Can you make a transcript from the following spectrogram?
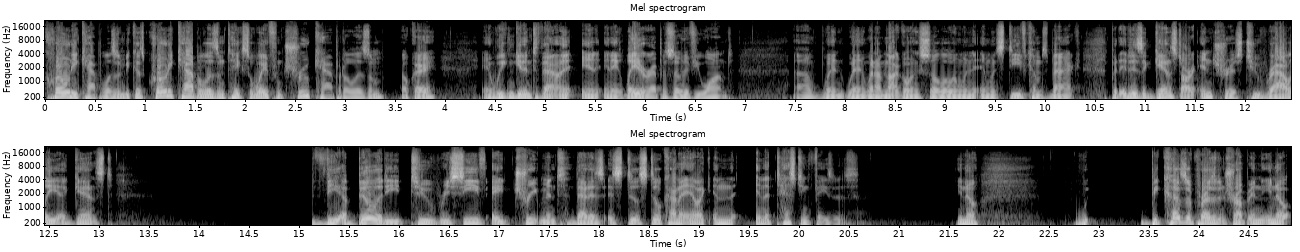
crony capitalism because crony capitalism takes away from true capitalism. Okay, and we can get into that in, in a later episode if you want. Uh, when, when when I'm not going solo and when and when Steve comes back, but it is against our interest to rally against the ability to receive a treatment that is, is still still kind of like in the, in the testing phases. You know, we, because of President Trump, and you know,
